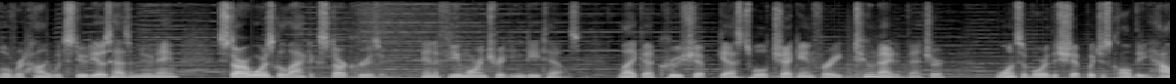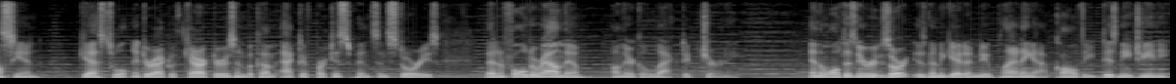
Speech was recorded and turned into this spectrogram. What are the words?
over at Hollywood Studios has a new name Star Wars Galactic Star Cruiser, and a few more intriguing details. Like a cruise ship, guests will check in for a two night adventure. Once aboard the ship, which is called the Halcyon, guests will interact with characters and become active participants in stories that unfold around them on their galactic journey. And the Walt Disney Resort is going to get a new planning app called the Disney Genie.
